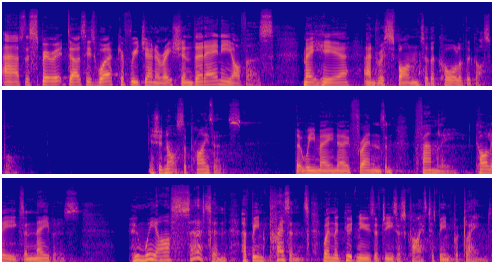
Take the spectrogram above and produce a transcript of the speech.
as the Spirit does his work of regeneration that any of us may hear and respond to the call of the gospel. It should not surprise us that we may know friends and family, colleagues and neighbors whom we are certain have been present when the good news of Jesus Christ has been proclaimed.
